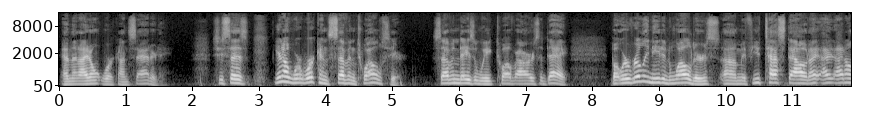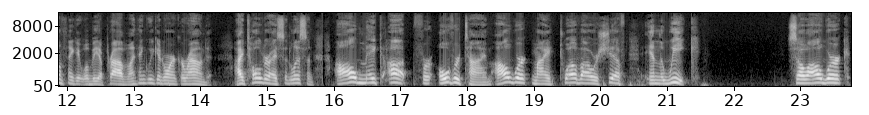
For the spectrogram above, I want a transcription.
and that I don't work on Saturday. She says, You know, we're working 712s here, seven days a week, 12 hours a day. But we're really needing welders. Um, if you test out, I, I, I don't think it will be a problem. I think we could work around it. I told her, I said, listen, I'll make up for overtime. I'll work my 12 hour shift in the week. So I'll work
